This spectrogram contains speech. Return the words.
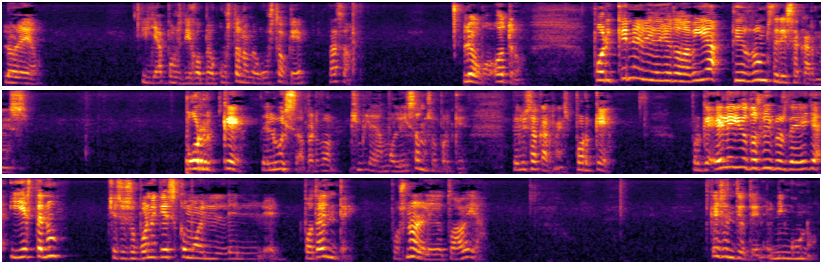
lo leo. Y ya pues digo, ¿me gusta no me gusta o qué pasa? Luego, otro. ¿Por qué no he leído yo todavía Tea Rooms de Lisa Carnes? ¿Por qué? De Luisa, perdón. Siempre le llamo Lisa, no sé por qué. De Luisa Carnes. ¿Por qué? Porque he leído dos libros de ella y este no. Que se supone que es como el, el potente. Pues no lo he leído todavía. ¿Qué sentido tiene? Ninguno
